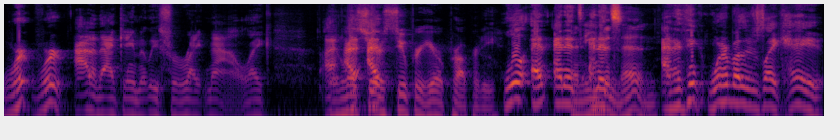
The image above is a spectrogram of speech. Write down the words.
we're we're out of that game at least for right now. Like. Unless I- you're I- a superhero property. well, and, and it's And and, even it's then. and I think Warner Brothers is like, hey,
